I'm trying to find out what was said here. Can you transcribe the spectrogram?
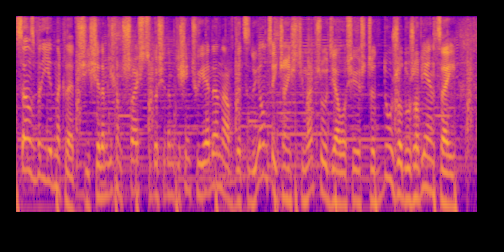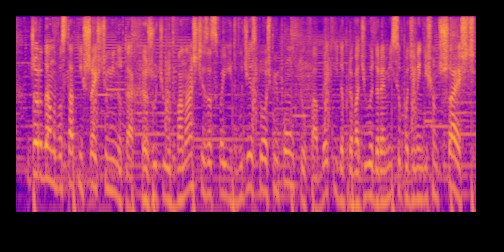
Suns byli jednak lepsi, 76 do 71, a w decydującej części meczu działo się jeszcze dużo, dużo więcej. Jordan w ostatnich 6 minutach rzucił 12 ze swoich 28 punktów, a byki doprowadziły do remisu po 96.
